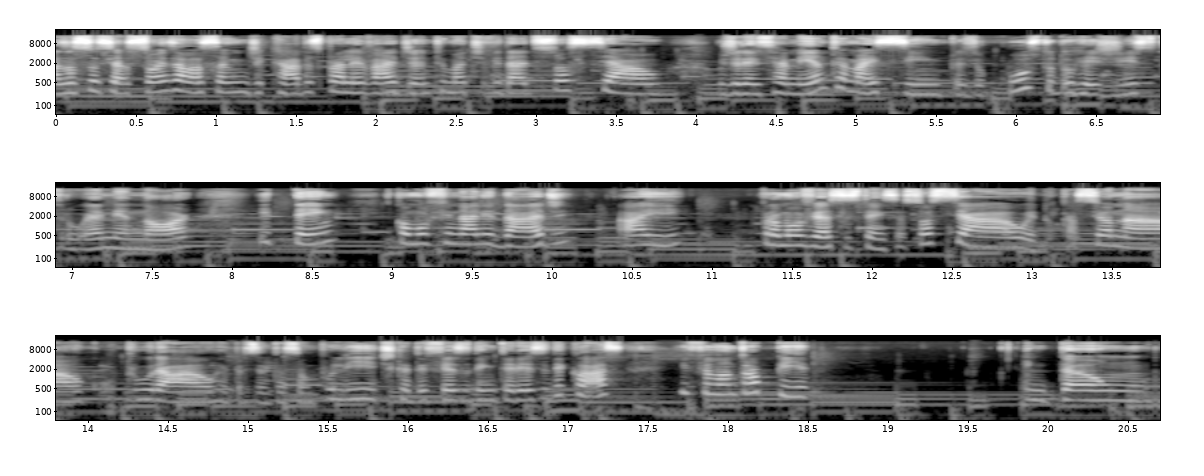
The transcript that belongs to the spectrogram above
As associações elas são indicadas para levar adiante uma atividade social. O gerenciamento é mais simples, o custo do registro é menor e tem como finalidade aí promover assistência social, educacional, cultural, representação política, defesa de interesse de classe e filantropia. Então,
